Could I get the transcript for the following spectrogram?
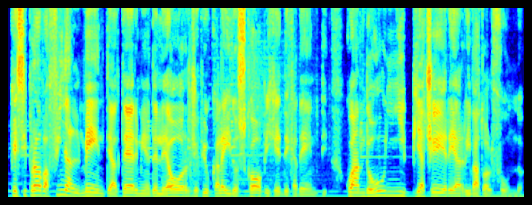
che si prova finalmente al termine delle orge più caleidoscopiche e decadenti, quando ogni piacere è arrivato al fondo.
